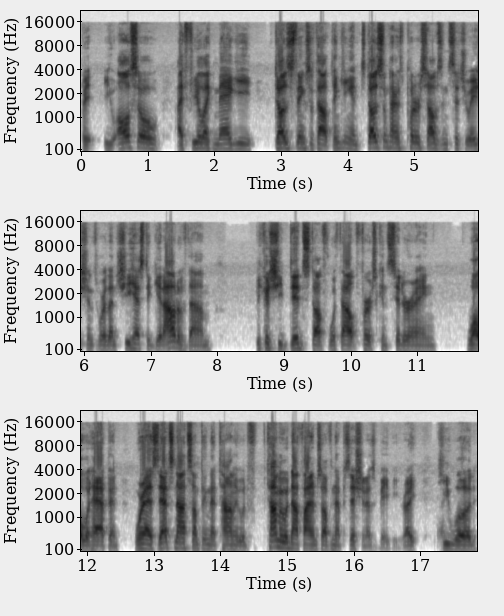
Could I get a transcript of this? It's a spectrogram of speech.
but you also, I feel like Maggie does things without thinking and does sometimes put herself in situations where then she has to get out of them because she did stuff without first considering what would happen. Whereas that's not something that Tommy would Tommy would not find himself in that position as a baby, right? He would,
